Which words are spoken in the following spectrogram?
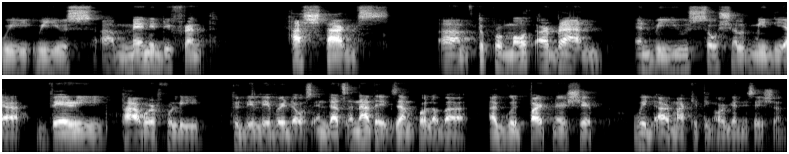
we we use uh, many different hashtags um, to promote our brand, and we use social media very powerfully to deliver those. And that's another example of a, a good partnership with our marketing organization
